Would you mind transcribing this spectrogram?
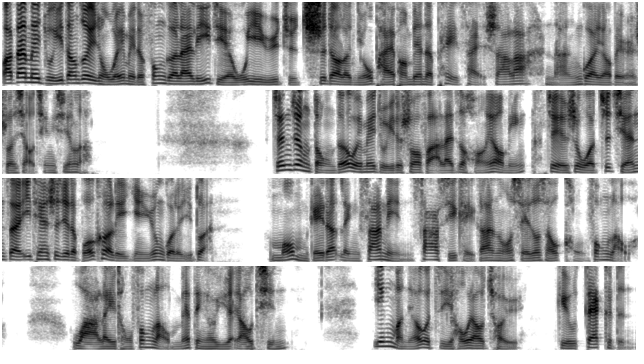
把耽美主义当做一种唯美的风格来理解，无异于只吃掉了牛排旁边的配菜沙拉，难怪要被人说小清新了。真正懂得唯美主义的说法来自黄耀明，这也是我之前在一天世界的博客里引用过的一段。唔好唔记得零三年沙士期间，我写咗首《穷风流》，华丽同风流唔一定要有钱。英文有一个字好有趣，叫 decadent。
